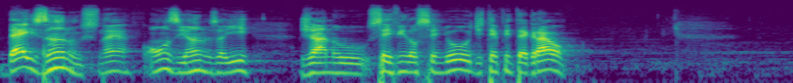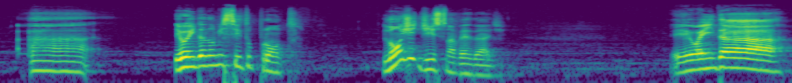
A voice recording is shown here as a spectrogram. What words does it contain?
10 anos, né, 11 anos aí, já no servindo ao Senhor de tempo integral, eu ainda não me sinto pronto. Longe disso, na verdade. Eu ainda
